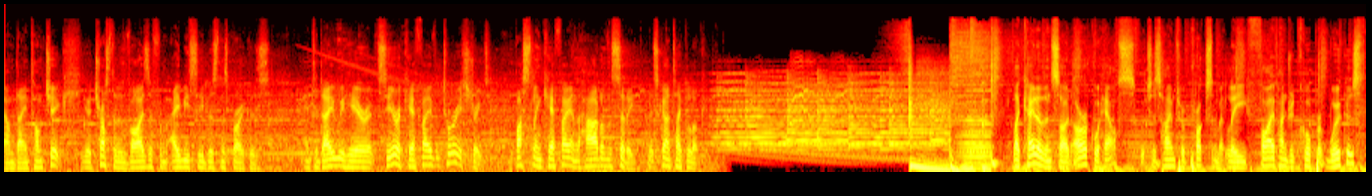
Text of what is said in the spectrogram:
I'm Dane Tomczyk, your trusted advisor from ABC Business Brokers. And today we're here at Sierra Cafe, Victoria Street, a bustling cafe in the heart of the city. Let's go and take a look. Located inside Oracle House, which is home to approximately 500 corporate workers,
